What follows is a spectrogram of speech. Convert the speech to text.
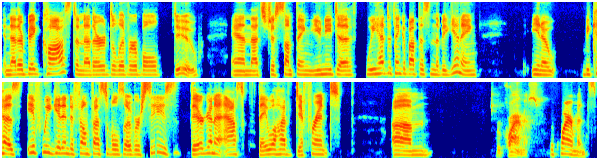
another big cost, another deliverable due. And that's just something you need to we had to think about this in the beginning you know because if we get into film festivals overseas they're going to ask they will have different um, requirements. Requirements.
